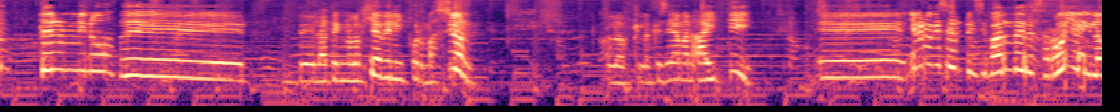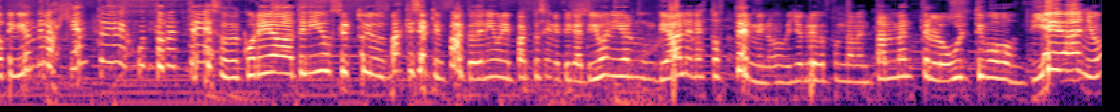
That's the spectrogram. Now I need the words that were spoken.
en términos de, de la tecnología de la información, los, los que se llaman IT. Eh, yo creo que ese es el principal de desarrollo y la opinión de la gente es justamente eso. que Corea ha tenido cierto, más que cierto impacto, ha tenido un impacto significativo a nivel mundial en estos términos. Yo creo que fundamentalmente en los últimos 10 años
